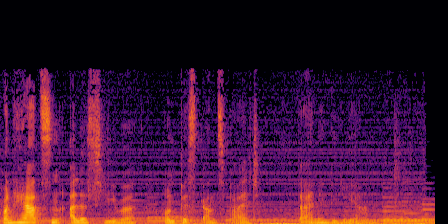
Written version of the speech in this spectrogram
Von Herzen alles Liebe und bis ganz bald, deine Lilian.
